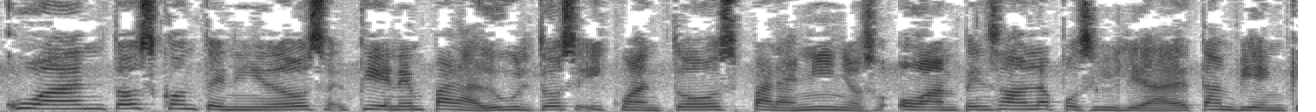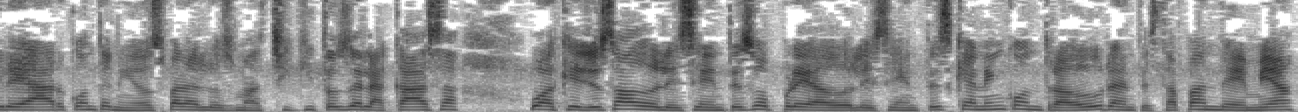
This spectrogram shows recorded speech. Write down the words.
¿Cuántos contenidos tienen para adultos y cuántos para niños? ¿O han pensado en la posibilidad de también crear contenidos para los más chiquitos de la casa o aquellos adolescentes o preadolescentes que han encontrado durante esta pandemia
